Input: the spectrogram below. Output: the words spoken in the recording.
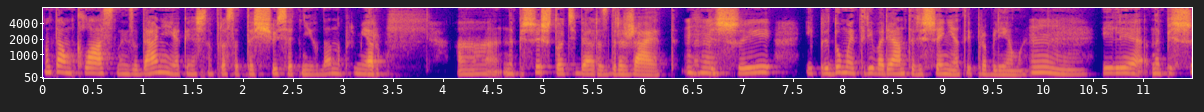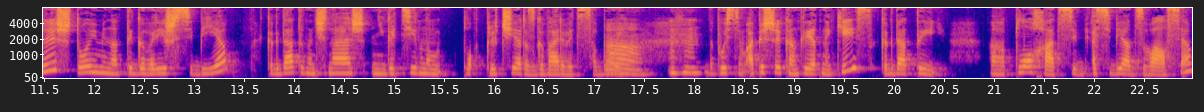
ну там классные задания, я, конечно, просто тащусь от них, да, например, а, напиши, что тебя раздражает, mm-hmm. напиши и придумай три варианта решения этой проблемы. Mm. Или напиши, что именно ты говоришь себе, когда ты начинаешь в негативном ключе разговаривать с собой. Ah. Mm-hmm. Допустим, опиши конкретный кейс, когда ты а, плохо от себе, о себе отзывался,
